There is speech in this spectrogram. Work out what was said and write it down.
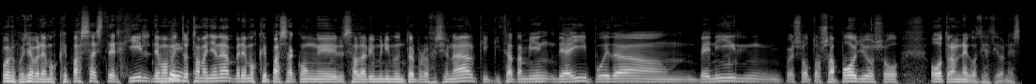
Bueno, pues ya veremos qué pasa, Esther Gil. De momento, esta mañana veremos qué pasa con el salario mínimo interprofesional, que quizá también de ahí puedan venir pues otros apoyos o otras negociaciones.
